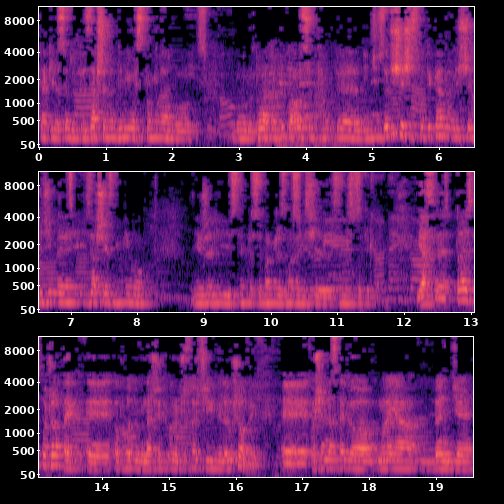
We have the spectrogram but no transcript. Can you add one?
takie osoby, które zawsze będę miło wspominał, bo była to grupa osób, które do dzisiaj się spotykamy, gdzieś się widzimy i zawsze jest mi miło, jeżeli z tymi osobami rozmawiam i się z nimi spotykam. Jasne. To jest początek e, obchodów naszych uroczystości jubileuszowych. E, 18 maja będzie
